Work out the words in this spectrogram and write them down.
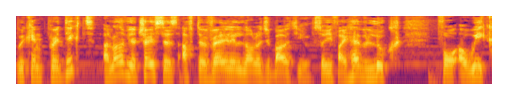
we can predict a lot of your choices after very little knowledge about you. So if I have Luke for a week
